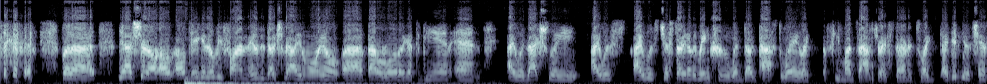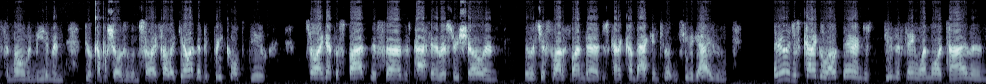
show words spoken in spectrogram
but uh, yeah, sure, I'll, I'll, I'll take it. It'll be fun. It was a Dutch Valley Memorial uh, Battle Royal that I got to be in, and I was actually I was I was just starting on the ring crew when Doug passed away, like a few months after I started. So I I did get a chance to know him and meet him and do a couple shows with him. So I felt like you know what that'd be pretty cool to do. So I got the spot this uh, this past anniversary show, and it was just a lot of fun to just kind of come back into it and see the guys and and really just kind of go out there and just do the thing one more time and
